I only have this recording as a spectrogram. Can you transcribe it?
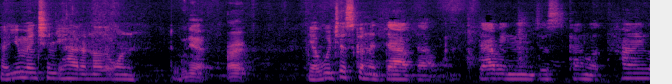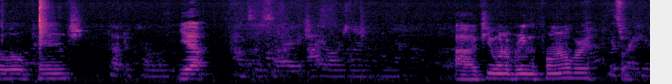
Now you mentioned you had another one. Yeah, right. Yeah, we're just gonna dab that one. Dabbing means just kind of a tiny little pinch. Dr. Carlo, Yeah. I'm so sorry. IR's on the phone. Uh, if you want to bring the phone over, It's right here.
